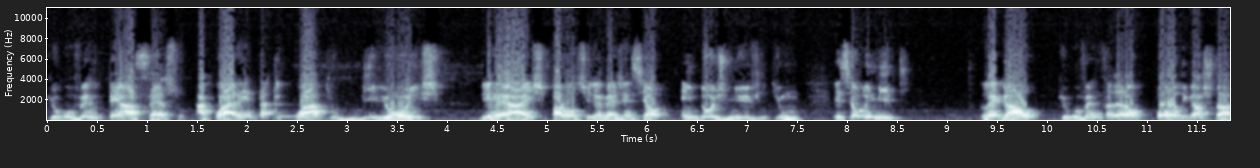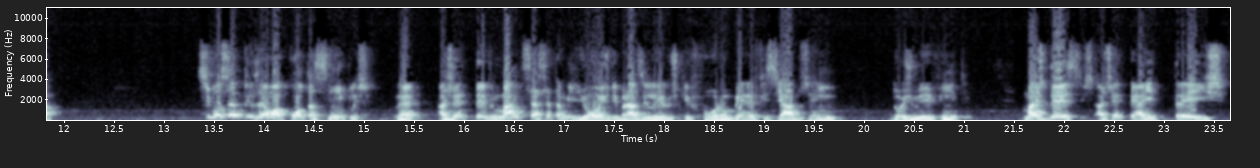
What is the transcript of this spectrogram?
que o governo tenha acesso a 44 bilhões de reais para o auxílio emergencial em 2021. Esse é o limite legal que o governo federal pode gastar. Se você fizer uma conta simples, né, a gente teve mais de 60 milhões de brasileiros que foram beneficiados em 2020, mas desses, a gente tem aí três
